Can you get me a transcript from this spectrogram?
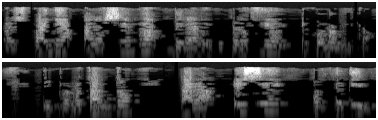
a España a la senda de la recuperación económica y, por lo tanto, para ese objetivo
